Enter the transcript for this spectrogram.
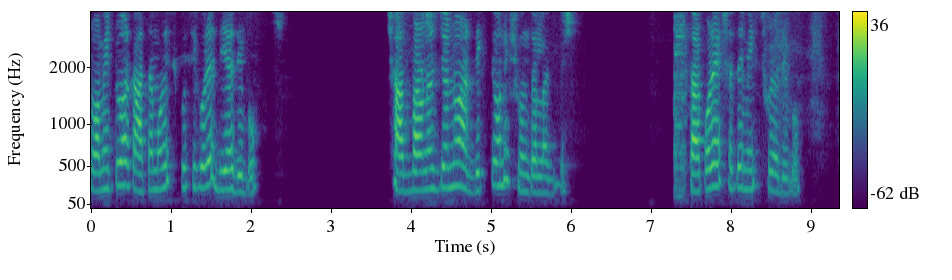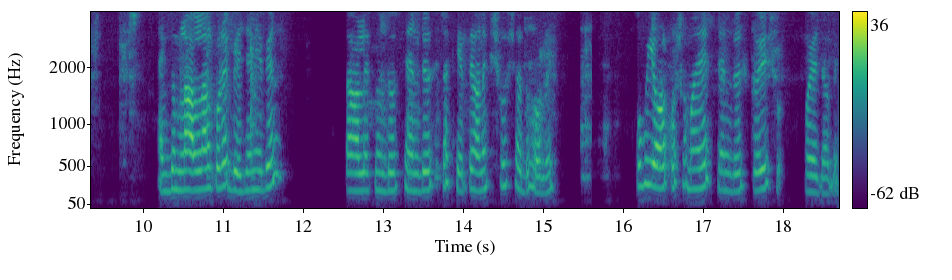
টমেটো আর কাঁচামরিচ কুচি করে দিয়ে দিব। স্বাদ বাড়ানোর জন্য আর দেখতে অনেক সুন্দর লাগবে। তারপরে একসাথে মিক্স করে দেব। একদম লাল লাল করে বেজে নেবেন, তাহলে কিন্তু স্যান্ডউইচটা খেতে অনেক সুস্বাদু হবে। খুবই অল্প সময়ে স্যান্ডউইচ তৈরি হয়ে যাবে।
